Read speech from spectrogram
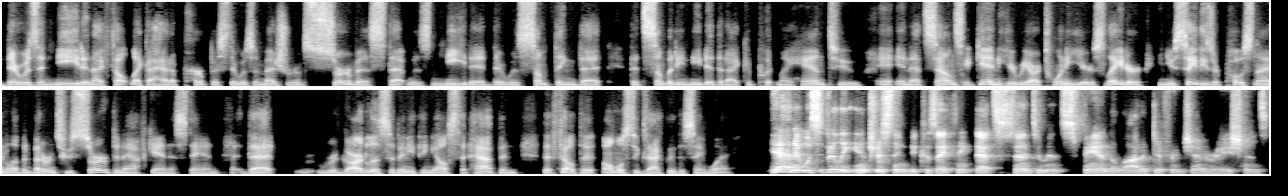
there was a need and i felt like i had a purpose. There was a measure of service that was needed. There was something that that somebody needed that I could put my hand to. And, and that sounds, again, here we are 20 years later, and you say these are post 9 11 veterans who served in Afghanistan uh, that, regardless of anything else that happened, that felt it almost exactly the same way. Yeah, and it was really interesting because I think that sentiment spanned a lot of different generations.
